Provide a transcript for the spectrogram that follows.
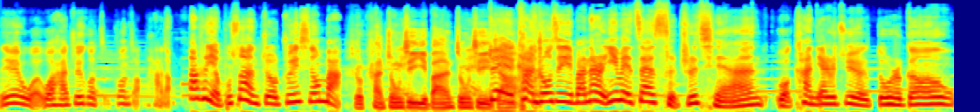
因为我我还追过更早他的，当时也不算就追星吧，就看终极一班，终极一对，看终极一班。但是因为在此之前，我看电视剧都是跟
